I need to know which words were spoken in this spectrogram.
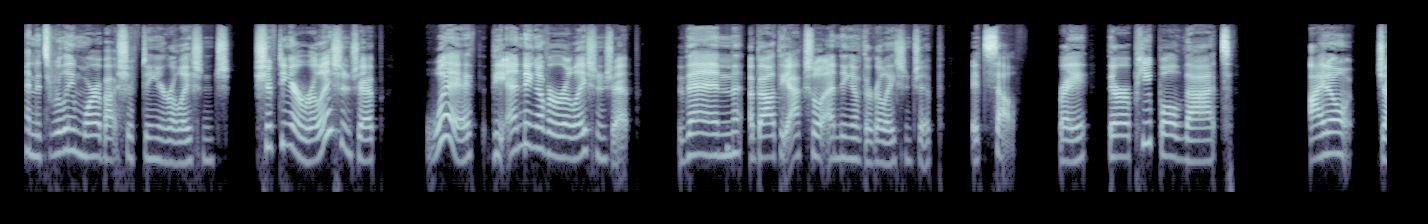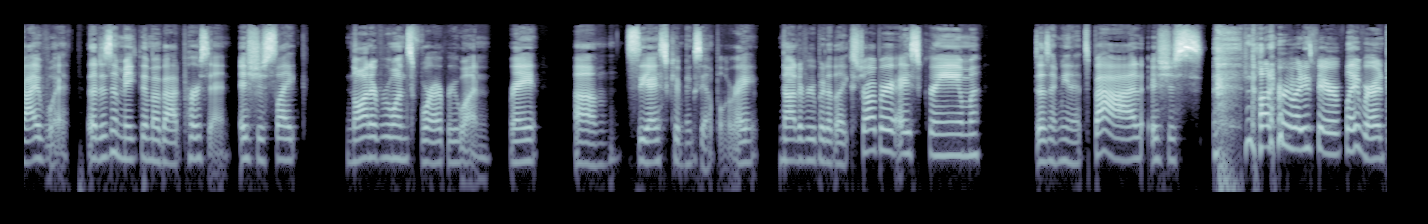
And it's really more about shifting your relationship shifting your relationship with the ending of a relationship than about the actual ending of the relationship itself right? There are people that i don't jive with. That doesn't make them a bad person. It's just like not everyone's for everyone right? Um, it's the ice cream example, right? Not everybody likes strawberry ice cream. Doesn't mean it's bad. It's just not everybody's favorite flavor. And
